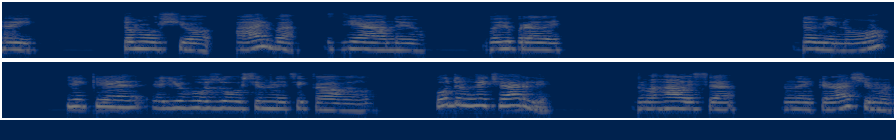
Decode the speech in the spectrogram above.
гри, тому що Альба з Діаною вибрали доміно, яке його зовсім не цікавило. Подруги Чарлі змагалися з найкращими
